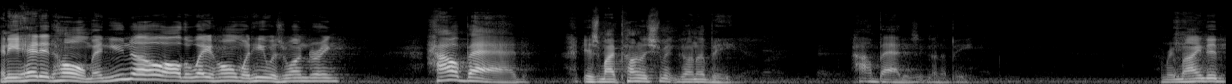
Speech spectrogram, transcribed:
and he headed home. And you know all the way home what he was wondering? How bad is my punishment going to be? How bad is it going to be? I'm reminded,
